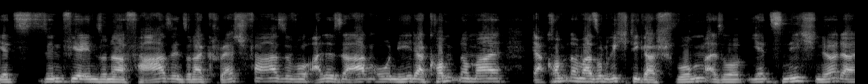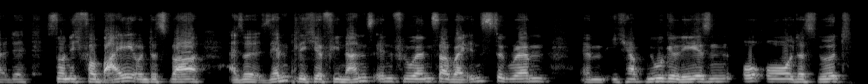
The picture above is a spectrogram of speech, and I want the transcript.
Jetzt sind wir in so einer Phase, in so einer Crash-Phase, wo alle sagen, oh nee, da kommt nochmal, da kommt nochmal so ein richtiger Schwung. Also jetzt nicht, ne? Da ist noch nicht vorbei. Und das war also sämtliche Finanzinfluencer bei Instagram. Ähm, ich habe nur gelesen, oh oh, das wird,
